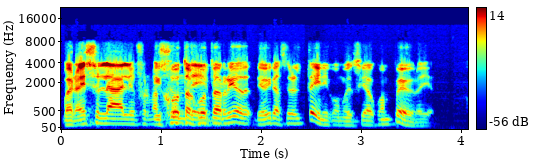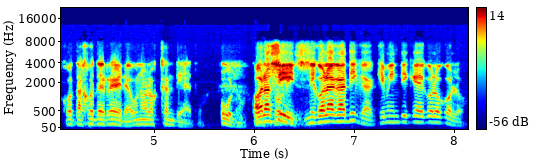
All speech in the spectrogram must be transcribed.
Bueno, eso es la, la Y información. JJ de- Ría debería ser el técnico, como decía Juan Pedro ayer. JJ Herrera, uno de los candidatos. Uno. Ahora sí. Nicolás Gatica, ¿qué me indica de Colo Colo?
